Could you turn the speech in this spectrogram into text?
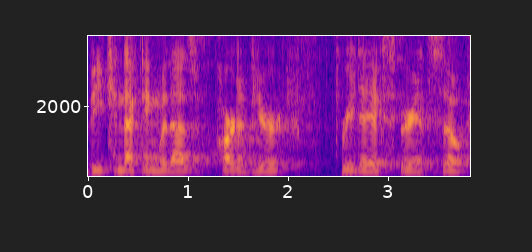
be connecting with as part of your three day experience. So,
